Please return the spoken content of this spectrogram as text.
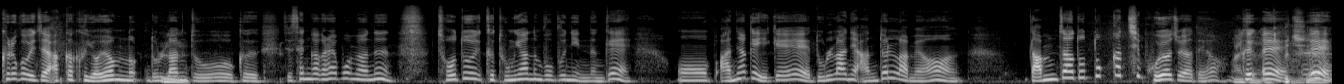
그리고 이제 아까 그 여혐 노- 논란도 그 이제 생각을 해보면은 저도 그 동의하는 부분이 있는 게 어, 만약에 이게 논란이 안 되려면 남자도 똑같이 보여줘야 돼요. 맞아요. 그, 예. 예.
